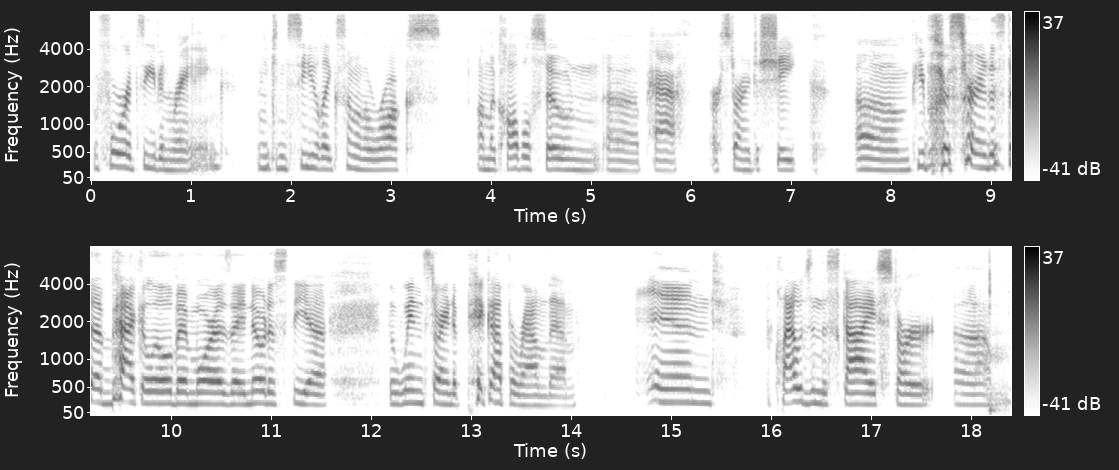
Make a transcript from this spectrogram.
before it's even raining. And you can see like some of the rocks on the cobblestone uh, path are starting to shake. Um, people are starting to step back a little bit more as they notice the uh, the wind starting to pick up around them, and the clouds in the sky start um,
